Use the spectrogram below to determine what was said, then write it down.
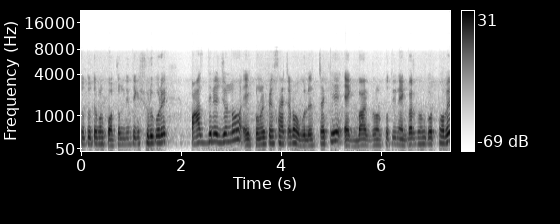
চতুর্থ এবং পঞ্চম দিন থেকে শুরু করে পাঁচ দিনের জন্য এই ক্লোরোফেন সাইটার বা ওবুলেটটাকে একবার গ্রহণ, প্রতিদিন একবার গ্রহণ করতে হবে।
